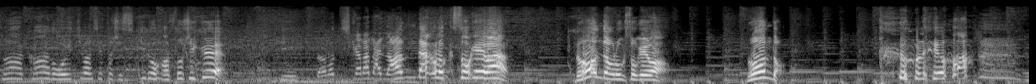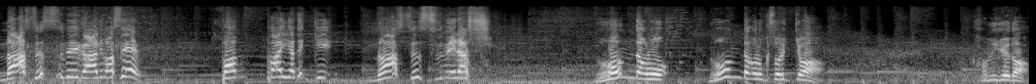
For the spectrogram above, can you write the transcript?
さあカードを1枚セットしてスキルを発動していく。ピッタの力だ。なんだこのクソゲーは。なんだこのクソゲーは。なんだ。これはなすすべがありません。ヴァンパイアデッキ。なすすべなし。なんだこのなんだこのクソデッキは。神ゲーだ。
